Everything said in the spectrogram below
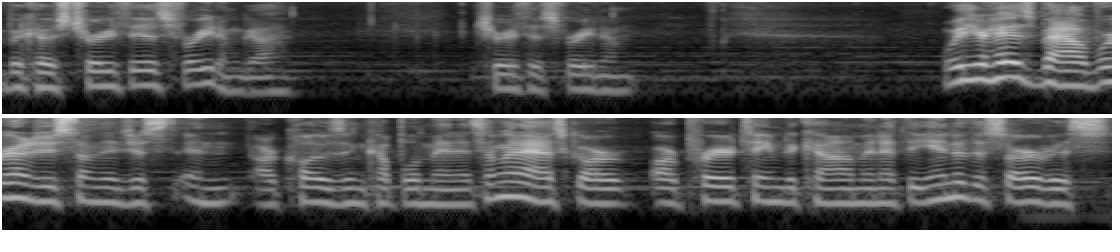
because truth is freedom, God. Truth is freedom. With your heads bowed, we're going to do something just in our closing couple of minutes. I'm going to ask our, our prayer team to come, and at the end of the service,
